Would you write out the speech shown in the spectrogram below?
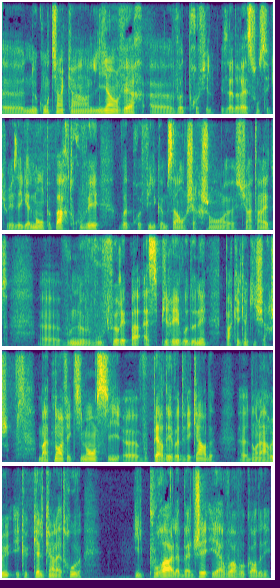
euh, ne contient qu'un lien vers euh, votre profil. Les adresses sont sécurisées également. On ne peut pas retrouver votre profil comme ça en cherchant sur Internet. vous ne vous ferez pas aspirer vos données par quelqu'un qui cherche. Maintenant, effectivement, si vous perdez votre V-card dans la rue et que quelqu'un la trouve, il pourra la badger et avoir vos coordonnées.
